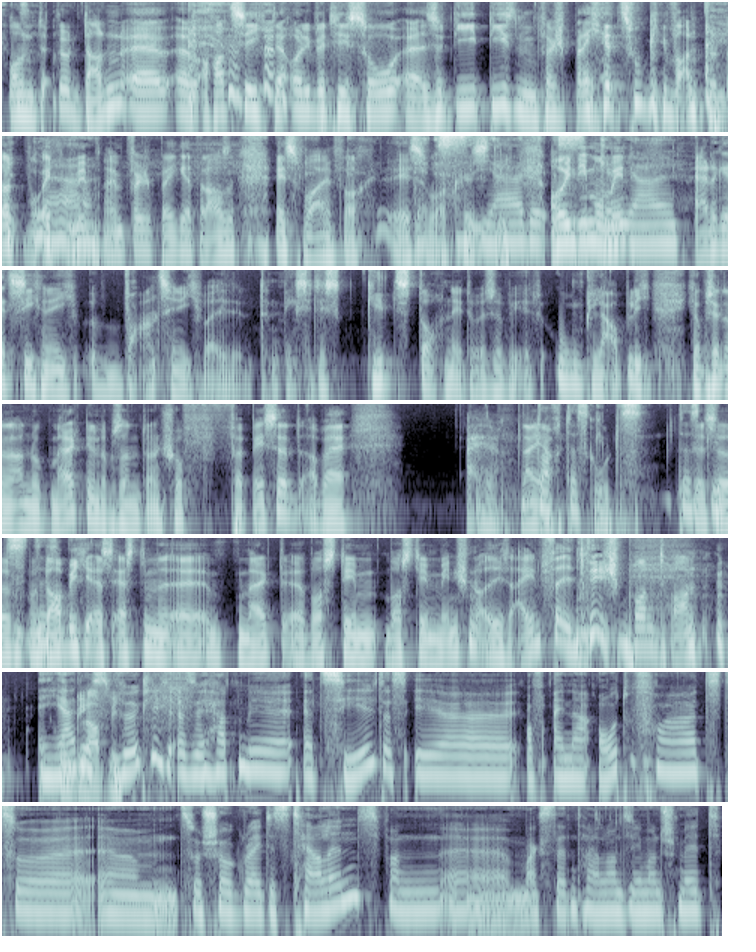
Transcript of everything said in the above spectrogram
Und, und dann äh, äh, hat sich der Oliver Tissot, äh, also die, diesem Versprecher zugewandt und dann war Ja. ich mit meinem Versprecher draußen. Es war einfach, es war ist- köstlich. ja, Aber in dem Moment genial. ärgert sich natürlich wahnsinnig, weil dann denkst du, das gibt's doch nicht. Also unglaublich. Ich habe es ja dann auch noch gemerkt und habe es dann, dann schon verbessert, aber also, naja, Doch, das gut. gibt's. Das also, und Das- da habe ich erst erst äh, gemerkt, äh, was dem, was dem Menschen alles einfällt, nicht spontan. Ja, das Unglaublich. wirklich. Also er hat mir erzählt, dass er auf einer Autofahrt zur, ähm, zur Show Greatest Talents von äh, Max Denthaler und Simon Schmidt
